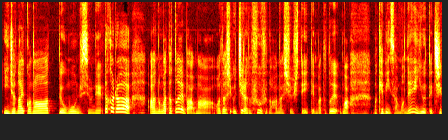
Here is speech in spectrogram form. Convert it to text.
いいんじゃないかなって思うんですよね。だから、あの、まあ、例えば、まあ、私、うちらの夫婦の話をしていて、まあ、例えば、まあ、まあ、ケビンさんもね、言うて違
